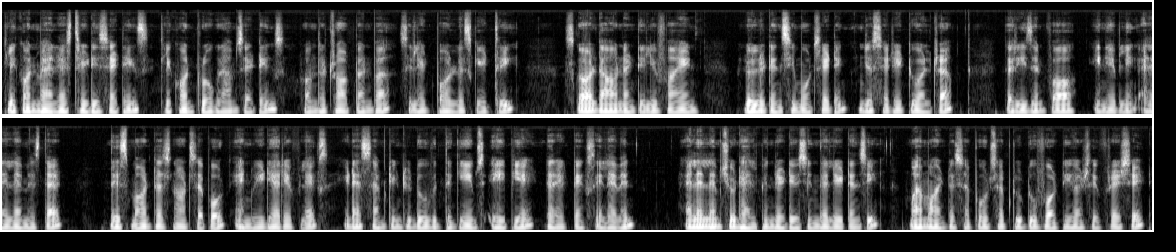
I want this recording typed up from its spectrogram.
Click on manage 3D settings, click on program settings from the drop down bar, select Baldur's Gate 3. Scroll down until you find low latency mode setting, just set it to ultra. The reason for enabling LLM is that this mod does not support NVIDIA Reflex. It has something to do with the game's API DirectX 11. LLM should help in reducing the latency. My monitor supports up to 240Hz refresh rate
